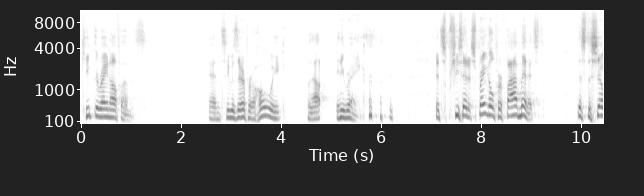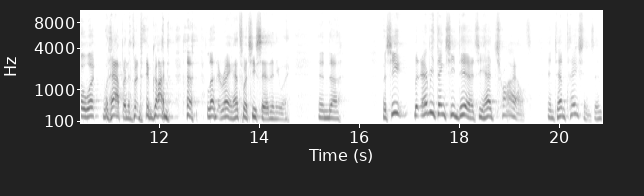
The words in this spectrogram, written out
keep the rain off of us. And she was there for a whole week without any rain. it's, she said it sprinkled for five minutes. This to show what would happen if, it, if God let it rain. That's what she said anyway. And uh, but she, but everything she did, she had trials and temptations. And,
